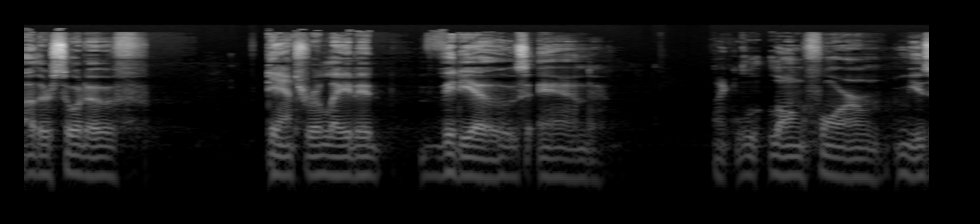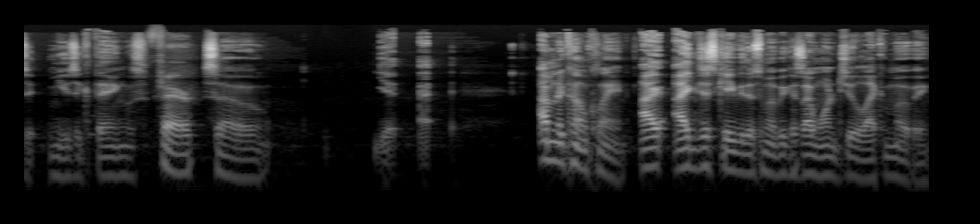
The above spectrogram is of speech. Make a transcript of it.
other sort of dance related videos and like long form music music things. Fair. So, yeah, I'm gonna come clean. I, I just gave you this movie because I wanted you to like a movie.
